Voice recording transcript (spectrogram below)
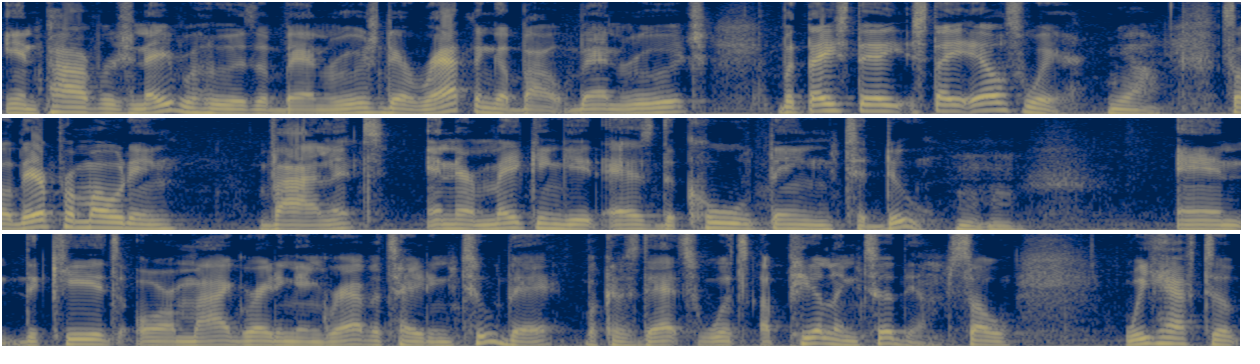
in impoverished neighborhoods of Baton Rouge. They're rapping about Baton Rouge, but they stay stay elsewhere. Yeah. So they're promoting violence and they're making it as the cool thing to do. Mm-hmm. And the kids are migrating and gravitating to that because that's what's appealing to them. So we have to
